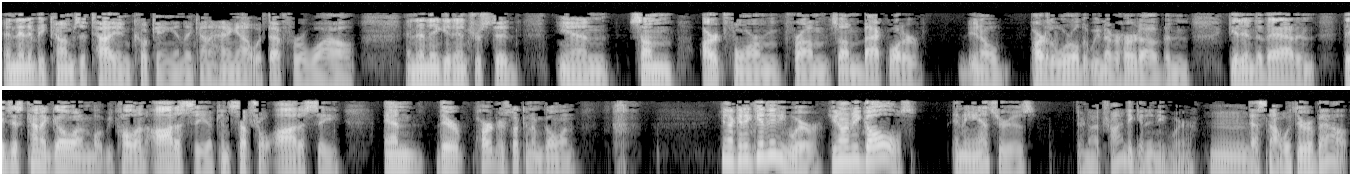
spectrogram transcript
And then it becomes Italian cooking and they kind of hang out with that for a while. And then they get interested in some art form from some backwater, you know, part of the world that we've never heard of and get into that. And they just kind of go on what we call an odyssey, a conceptual odyssey. And their partners looking at them going, you're not going to get anywhere. You don't have any goals. And the answer is they're not trying to get anywhere. Hmm. That's not what they're about.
